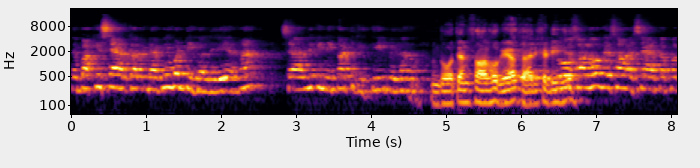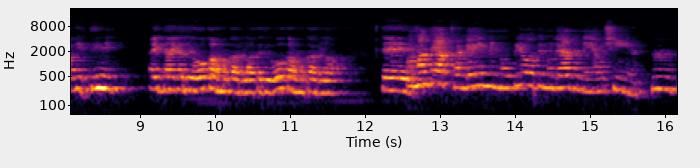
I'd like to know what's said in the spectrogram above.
ਤੇ ਬਾਕੀ ਸੈਰ ਕਰਨ ਦਾ ਵੀ ਵੱਡੀ ਗੱਲ ਇਹ ਹੈ ਹਾਂ ਸੈਰ ਵੀ ਕਿੰਨੀ ਘੱਟ ਕੀਤੀ ਸੀ ਪਹਿਲਾਂ ਤੋਂ। ਦੋ ਤਿੰਨ ਸਾਲ ਹੋ ਗਏ ਆ ਸੈਰ ਹੀ ਛੱਡੀ ਦੋ ਸਾਲ ਹੋ ਗਏ ਸਾ- ਸੈਰ ਤਾਂ ਆਪਾਂ ਕੀਤੀ ਨਹੀਂ ਐਦਾਂ ਹੀ ਕਦੇ ਉਹ ਕੰਮ ਕਰ ਲਾ ਕਦੇ ਉਹ ਕੰਮ ਕਰ ਲਾ। ਤੇ ਮਮਾ ਤੇ ਆਖਣ ਡੇ ਮੈਨੂੰ ਵੀ ਉਹ ਤੈਨੂੰ ਲਿਆ ਦਿੰਨੇ ਆ ਮਸ਼ੀਨ। ਹੂੰ।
